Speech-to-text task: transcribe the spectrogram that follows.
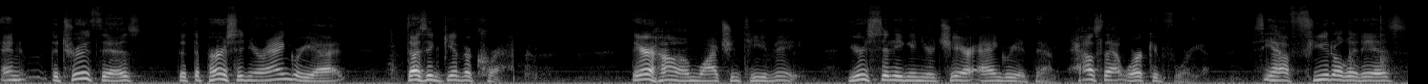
and the truth is that the person you're angry at doesn't give a crap. They're home watching TV. You're sitting in your chair angry at them. How's that working for you? See how futile it is?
